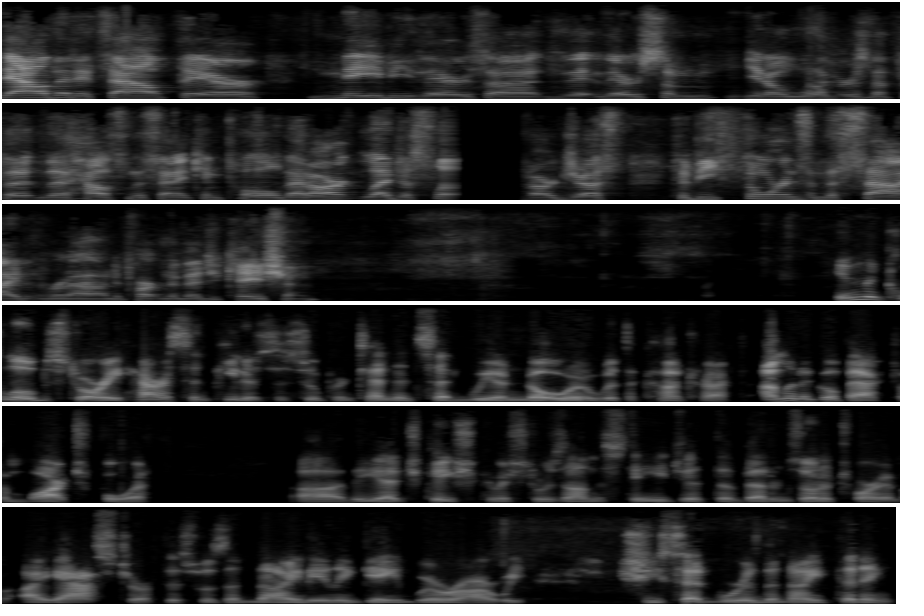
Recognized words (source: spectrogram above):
now that it's out there, maybe there's a there's some you know levers that the, the House and the Senate can pull that aren't legislative, are just to be thorns in the side of the Rhode Island Department of Education. In the Globe story, Harrison Peters, the superintendent, said, We are nowhere with the contract. I'm going to go back to March 4th uh, the education commissioner was on the stage at the Veterans Auditorium. I asked her if this was a nine inning game, where are we? She said, We're in the ninth inning.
